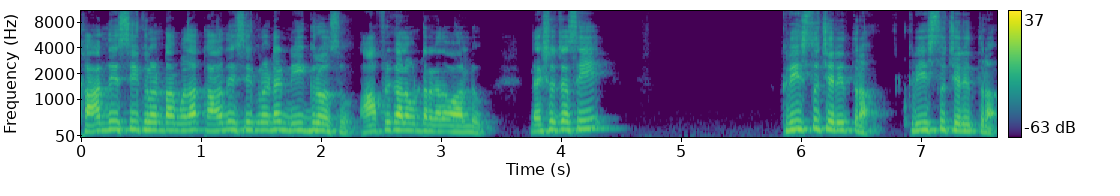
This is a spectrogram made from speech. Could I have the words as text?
కాందీ సీకులు అంటాం కదా కాందీ సీకులు అంటే నీగ్రోస్. ఆఫ్రికాలో ఉంటారు కదా వాళ్ళు. నెక్స్ట్ వచ్చేసి క్రీస్తు చరిత్ర క్రీస్తు చరిత్ర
